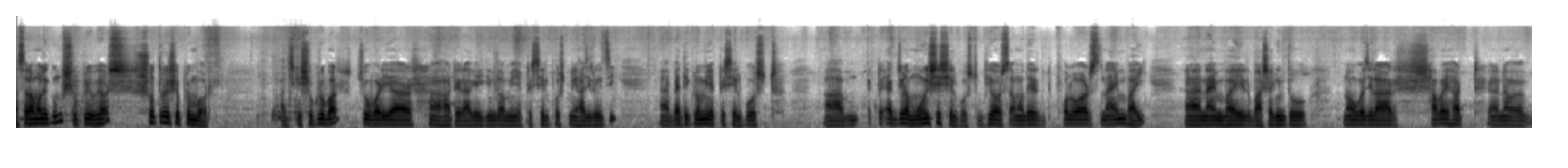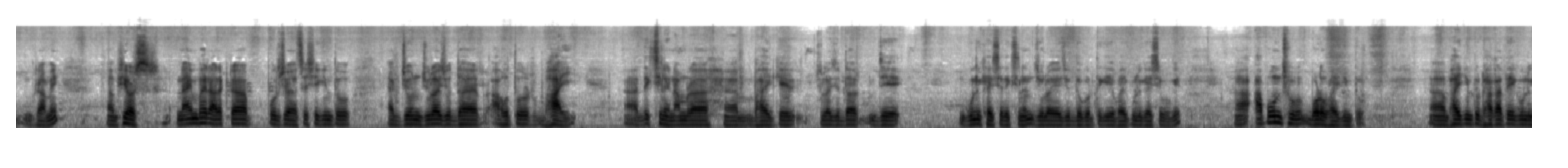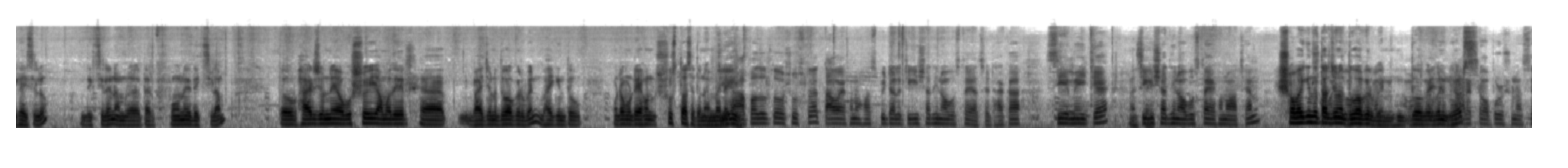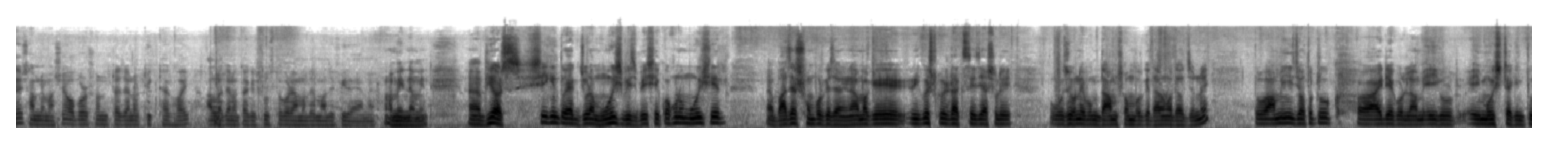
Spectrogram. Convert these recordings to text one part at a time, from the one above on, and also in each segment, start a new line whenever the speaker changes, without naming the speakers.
আসসালামু আলাইকুম, সুপ্রিয় ভিউয়ার্স। সতেরোই সেপ্টেম্বর, আজকে শুক্রবার, চৌবাড়িয়ার হাটের আগেই কিন্তু আমি একটা সেল পোস্ট নিয়ে হাজির হয়েছি। ব্যতিক্রমী একটা সেল পোস্ট একটা একজোড়া মহিষের সেল পোস্ট ভিউয়ার্স, আমাদের ফলোয়ার্স নাইম ভাই নাইম ভাইয়ের বাসা কিন্তু নওগাঁ জেলার সাবাইহাট গ্রামে। ভিউয়ার্স, নাইম ভাইয়ের আরেকটা পরিচয় আছে, সে কিন্তু একজন জুলাই যোদ্ধার আহতর ভাই। দেখছিলেন আমরা ভাইকে জুলাই যোদ্ধার যে গুলি খাইছে দেখছিলেন, জুলাই যুদ্ধ করতে গিয়ে ভাই গুলি খাইছে ওকে আপন বড় ভাই কিন্তু। ভাই কিন্তু ঢাকাতে গুলি খাইছিল, দেখছিলেন আমরা তার ফোনে দেখছিলাম। তো ভাইয়ের জন্য অবশ্যই আমাদের ভাইয়ের জন্য দোয়া করবেন। ভাই কিন্তু মোটামুটি এখন সুস্থ আছে তো না নাকি?
আপাতত সুস্থ তাও এখনও হসপিটালে চিকিৎসাধীন অবস্থায় আছে ঢাকা সিএমএইচ এ
আচ্ছা।
চিকিৎসাধীন অবস্থায় এখনও আছেন।
সবাই কিন্তু তার জন্য দোয়া
করবেন।
দোয়া করবেন ভিউয়ার্স
আরেকটা অপারেশন আছে সামনে মাসে অপারেশনটা যেন ঠিকঠাক হয় আল্লাহ যেন তাকে সুস্থ করে আমাদের মাঝে ফিরে আনে।
আমিন আমিন। ভিউয়ার্স সে কিন্তু এক জোড়া মহিষ বেচবে সে কখনো মহিষের বাজার সম্পর্কে জানে না। আমাকে রিকোয়েস্ট করে ডাকছে যে আসলে ওজন এবং দাম সম্পর্কে ধারণা দেওয়ার জন্য। তো আমি যতটুক আইডিয়া করলাম, এই গরুর, এই মহিষটা কিন্তু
